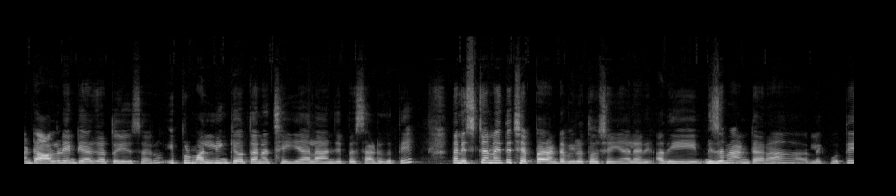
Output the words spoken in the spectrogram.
అంటే ఆల్రెడీ ఎన్టీఆర్ గారితో చేశారు. ఇప్పుడు మళ్ళీ ఇంకెవరితోనా చెయ్యాలా అని చెప్పేసి అడిగితే తన ఇష్టాన్ని అయితే చెప్పారంట వీళ్ళతో చెయ్యాలని అది నిజమే అంటారా? లేకపోతే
